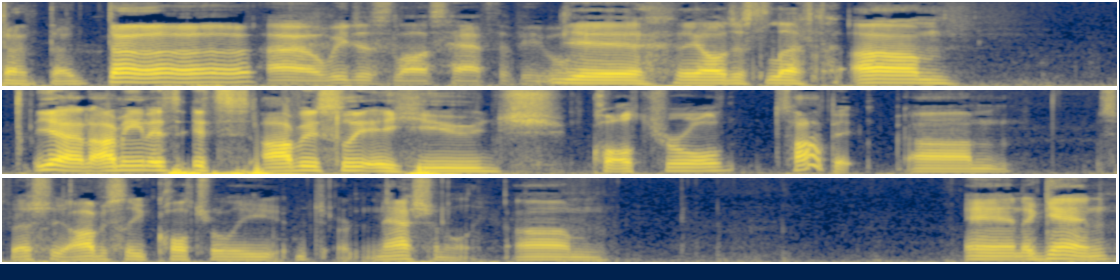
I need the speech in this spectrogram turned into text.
Dun, dun, dun. Uh, we just lost half the people. Yeah, they all just left. Um, yeah, and I mean it's it's obviously a huge cultural topic, um, especially obviously culturally nationally. Um, and again,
